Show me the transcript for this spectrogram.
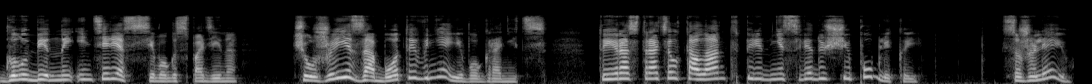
глубинный интерес всего господина — чужие заботы вне его границ. Ты растратил талант перед несведущей публикой. Сожалею.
